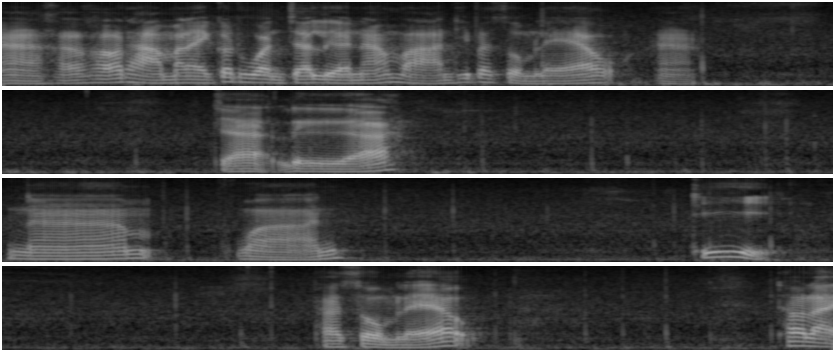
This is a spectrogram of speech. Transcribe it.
อ่าเขาเขาถามอะไรก็ทวนจะเหลือน้ำหวานที่ผสมแล้วอ่าจะเหลือ น้ำหวาน ที่ ผสมแล้ว เท่าไหร่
